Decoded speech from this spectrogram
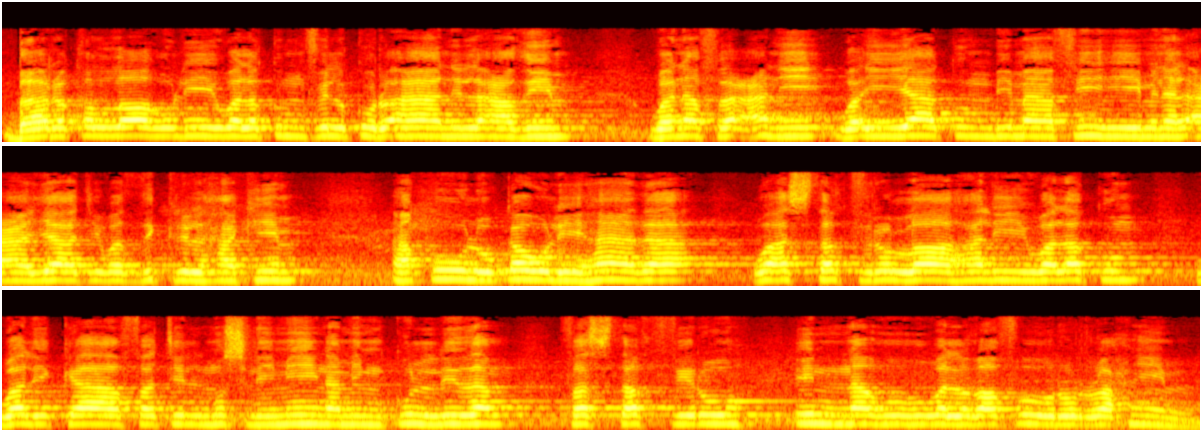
Barakallahu li wa lakum fil Qur'anil azim ونفعني وإياكم بما فيه من الآيات والذكر الحكيم أقول قولي هذا وأستغفر الله لي ولكم ولكافة المسلمين من كل ذنب فاستغفروه إنه هو الغفور الرحيم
